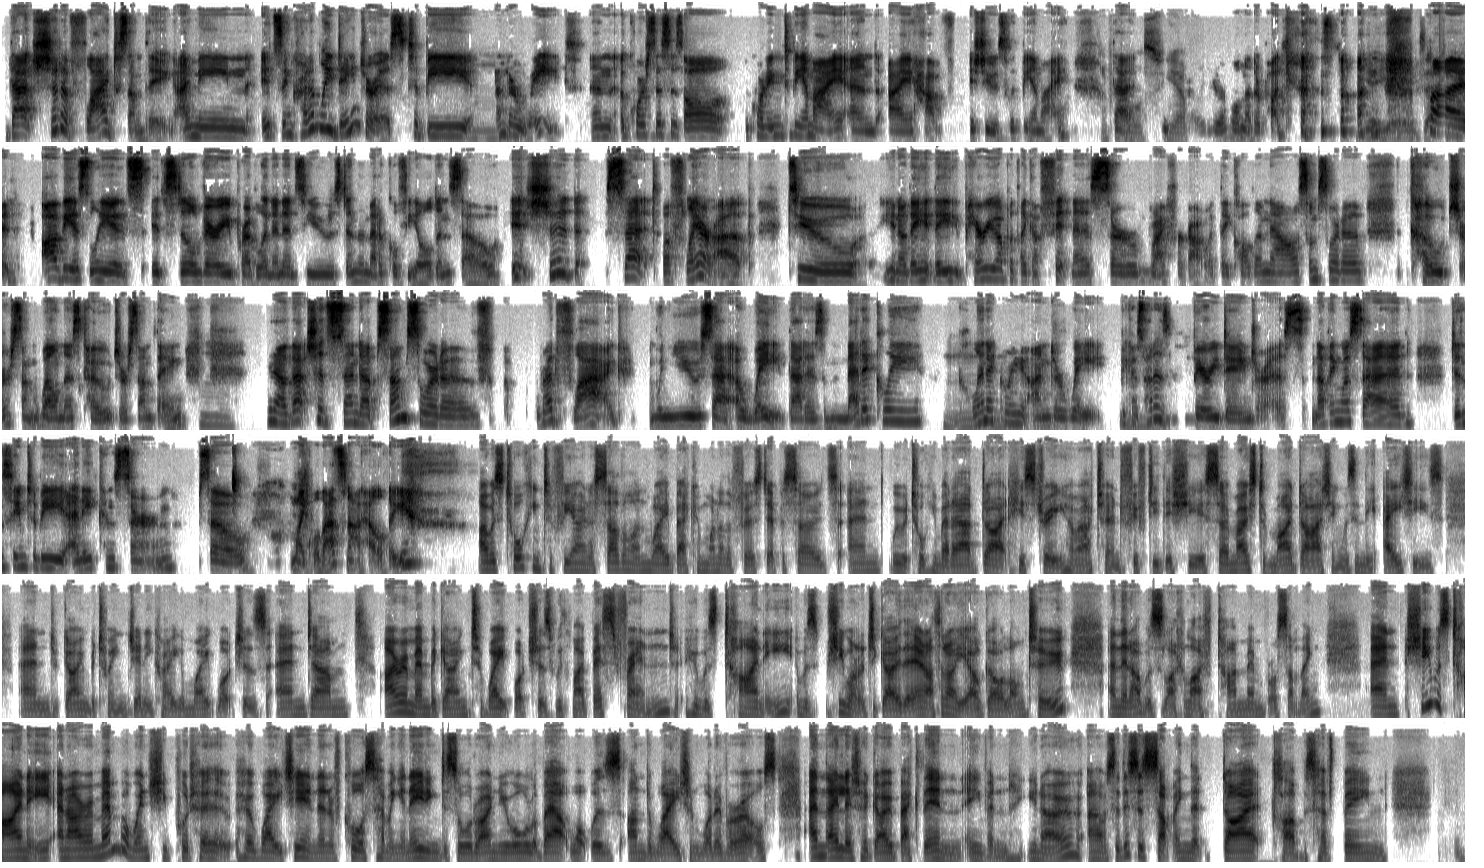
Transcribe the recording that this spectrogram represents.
that should have flagged something. I mean, it's incredibly dangerous to be mm. underweight. And of course, this is all according to BMI, and I have issues with BMI of that course, yep. really do a whole nother podcast on. Yeah, yeah, exactly. But obviously it's it's still very prevalent and it's used in the medical field. And so it should set a flare up to you know they they pair you up with like a fitness or i forgot what they call them now some sort of coach or some wellness coach or something mm. you know that should send up some sort of red flag when you set a weight that is medically mm. clinically underweight because mm. that is very dangerous nothing was said didn't seem to be any concern so I'm like well that's not healthy I was talking to Fiona Sutherland way back in one of the first episodes, and we were talking about our diet history. I turned 50 this year, so most of my dieting was in the 80s and going between Jenny Craig and Weight Watchers. And um, I remember going to Weight Watchers with my best friend who was tiny. It was she wanted to go there, and I thought, oh yeah, I'll go along too. And then I was like a lifetime member or something, and she was tiny. And I remember when she put her her weight in, and of course, having an eating disorder, I knew all about about what was underweight and whatever else. And they let her go back then, even, you know. Uh, so this is something that diet clubs have been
